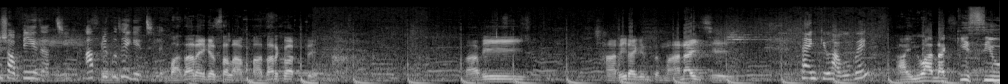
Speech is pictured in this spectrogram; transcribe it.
একটু শপিং এ যাচ্ছি আপনি কোথায় গিয়েছিলেন বাজারে গেছিলাম বাজার করতে ভাবি শাড়িটা কিন্তু মানাইছে থ্যাংক ইউ হাবু ভাই I wanna kiss you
